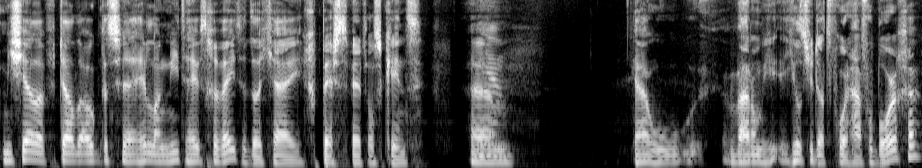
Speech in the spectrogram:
Michelle vertelde ook dat ze heel lang niet heeft geweten dat jij gepest werd als kind. Ehm, ja. hoe, waarom hi- hield je dat voor haar verborgen?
